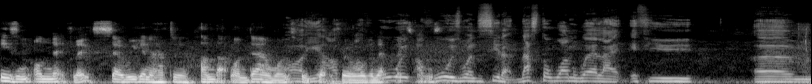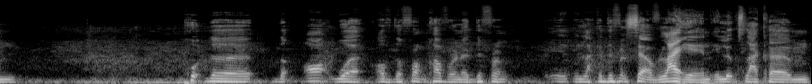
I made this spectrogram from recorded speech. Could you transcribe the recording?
isn't on Netflix, so we're going to have to hunt that one down once oh we've yeah, got I've, through all the I've Netflix always, ones. I've always wanted to see that. That's the one where like if you um put the the artwork of the front cover in a different in, in like a different set of lighting, it looks like um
